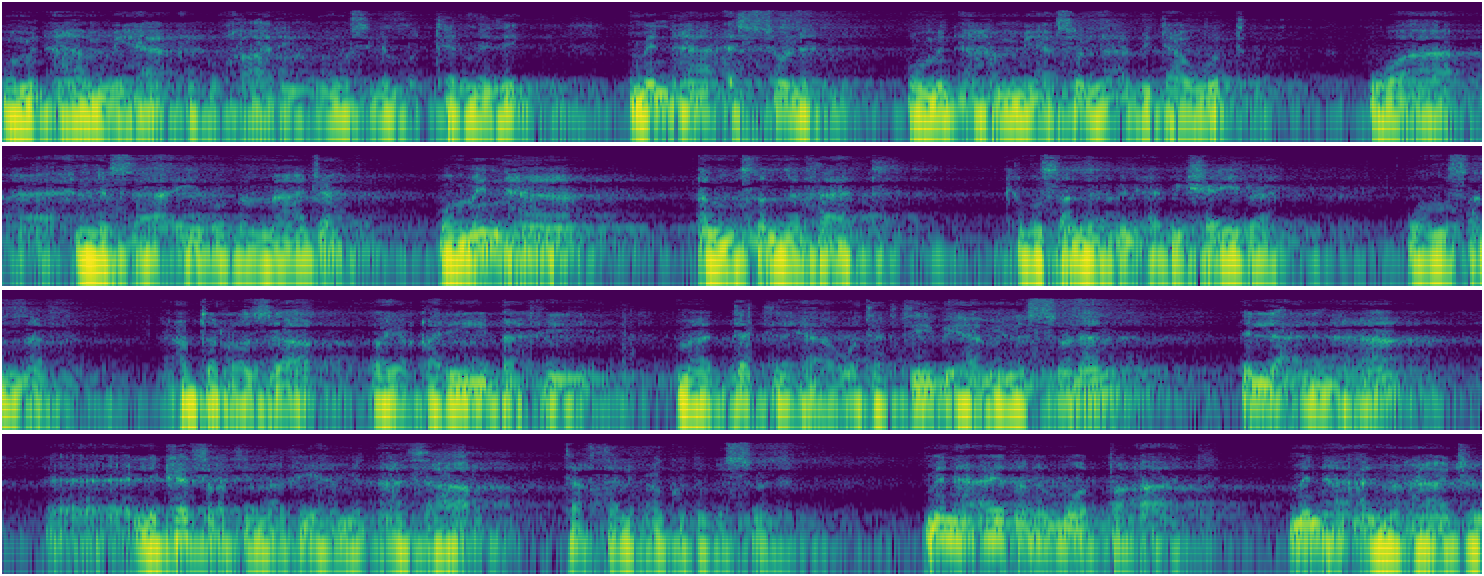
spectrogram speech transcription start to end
ومن أهمها البخاري ومسلم والترمذي. منها السنن ومن أهمها سنن أبي داود والنسائي وابن ماجه ومنها المصنفات كمصنف بن أبي شيبة ومصنف عبد الرزاق وهي قريبة في مادتها وترتيبها من السنن إلا أنها آه، لكثرة ما فيها من آثار تختلف عن كتب السنن. منها أيضا الموطئات منها المعاجم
